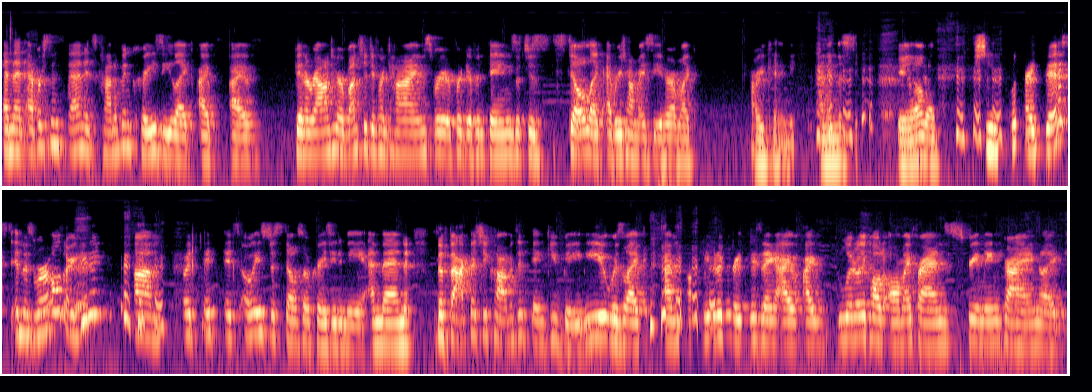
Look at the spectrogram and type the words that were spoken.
and then ever since then it's kind of been crazy. Like I've I've been around her a bunch of different times for for different things, which is still like every time I see her, I'm like, are you kidding me? And in this scale, like she I exist in this world. Are you kidding? um, but it, it's always just still so crazy to me. And then the fact that she commented, "Thank you, baby," was like, I'm the craziest thing. I I literally called all my friends, screaming, crying, like.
